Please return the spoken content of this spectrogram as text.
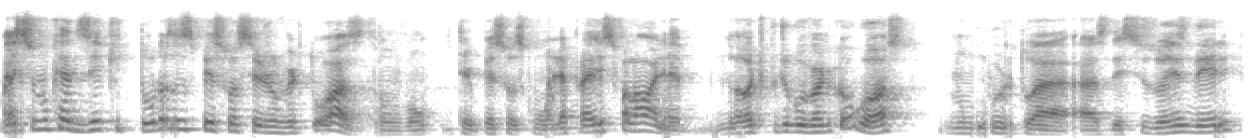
Mas isso não quer dizer que todas as pessoas sejam virtuosas. Então vão ter pessoas que vão olhar para isso e falar, olha, não é o tipo de governo que eu gosto, não curto a, as decisões dele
